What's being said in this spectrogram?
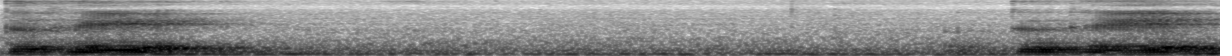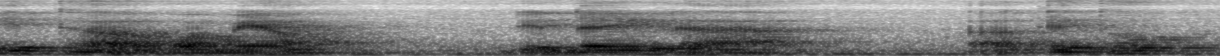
tư thế tư thế hít thở bò mèo. Đến đây là uh, kết thúc.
